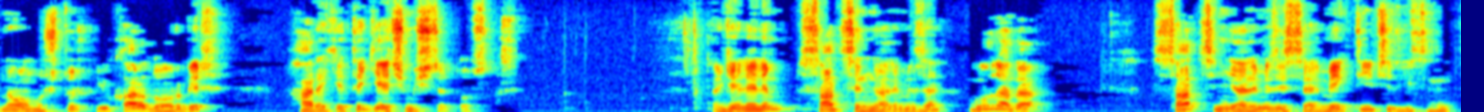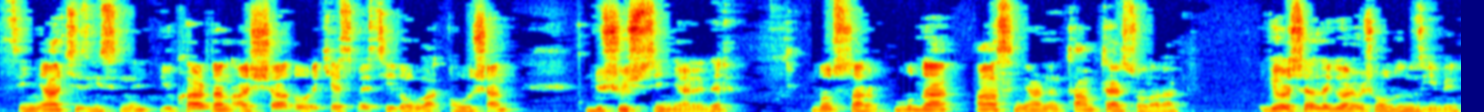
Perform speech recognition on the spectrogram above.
ne olmuştur? Yukarı doğru bir harekete geçmiştir dostlar. Gelelim sat sinyalimize. Burada da sat sinyalimiz ise MACD çizgisinin sinyal çizgisini yukarıdan aşağı doğru kesmesiyle oluşan düşüş sinyalidir. Dostlar bu da A sinyalinin tam tersi olarak görselde görmüş olduğunuz gibi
